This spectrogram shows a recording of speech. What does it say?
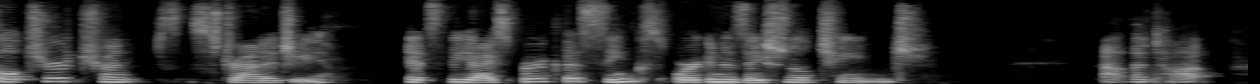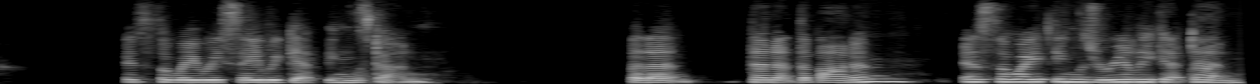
Culture trumps strategy. It's the iceberg that sinks organizational change. At the top is the way we say we get things done. But at, then at the bottom is the way things really get done.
